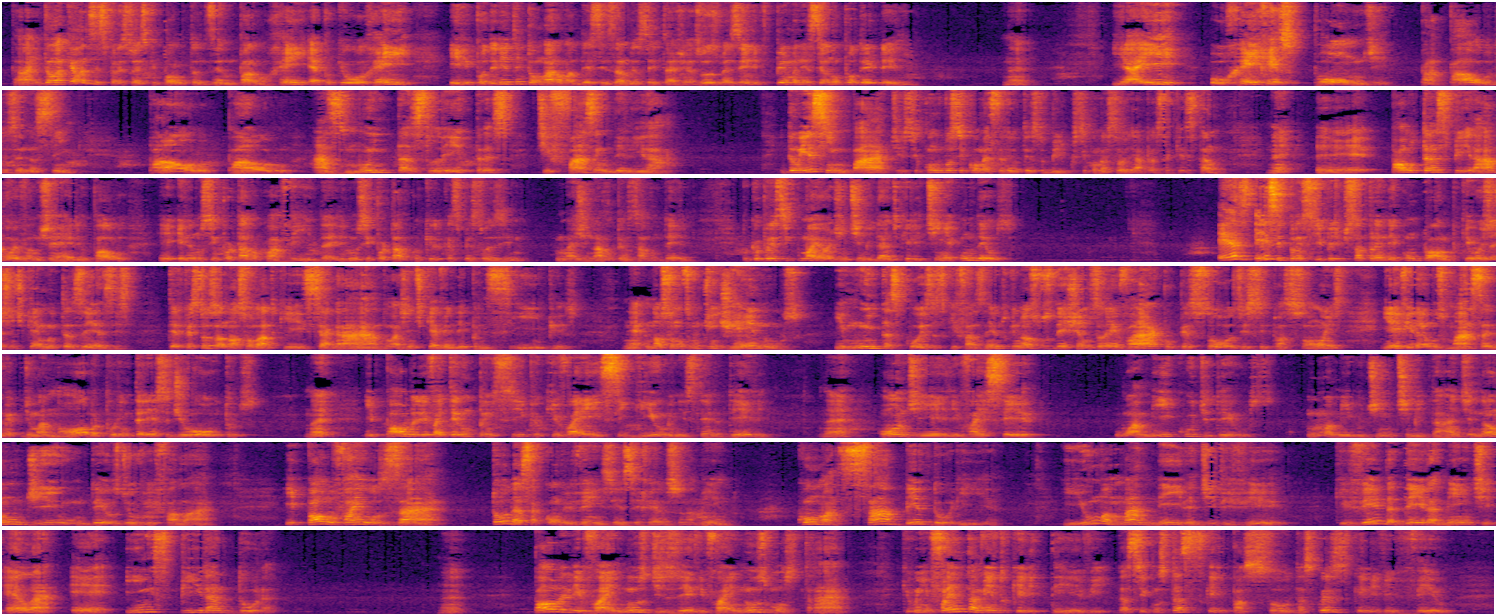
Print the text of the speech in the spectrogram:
Tá? Então, aquelas expressões que Paulo está dizendo para o rei é porque o rei ele poderia ter tomado uma decisão de aceitar Jesus, mas ele permaneceu no poder dele. Né? E aí o rei responde para Paulo, dizendo assim: Paulo, Paulo, as muitas letras te fazem delirar. Então, esse embate, se quando você começa a ler o texto bíblico, você começa a olhar para essa questão, né, é, Paulo transpirava o evangelho, Paulo ele não se importava com a vida, ele não se importava com aquilo que as pessoas imaginavam, pensavam dele, porque o princípio maior de intimidade que ele tinha é com Deus. Esse princípio a gente precisa aprender com Paulo, porque hoje a gente quer muitas vezes ter pessoas ao nosso lado que se agradam, a gente quer vender princípios, né? nós somos muito ingênuos e muitas coisas que fazemos que nós nos deixamos levar por pessoas e situações e aí viramos massa de manobra por interesse de outros, né? E Paulo ele vai ter um princípio que vai seguir o ministério dele, né? Onde ele vai ser um amigo de Deus, um amigo de intimidade, não de um Deus de ouvir falar. E Paulo vai usar toda essa convivência, esse relacionamento, com uma sabedoria e uma maneira de viver que verdadeiramente ela é inspiradora. Né? Paulo ele vai nos dizer e vai nos mostrar que o enfrentamento que ele teve, das circunstâncias que ele passou, das coisas que ele viveu,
